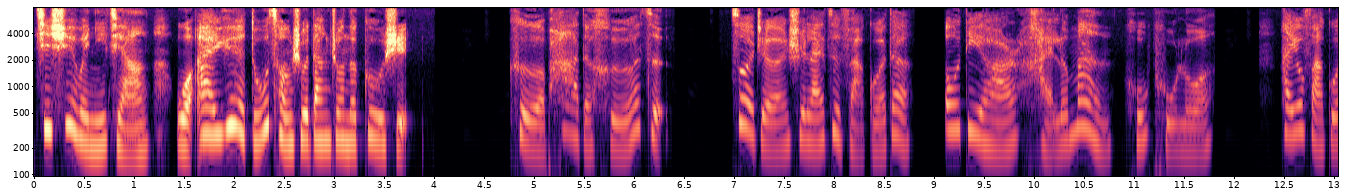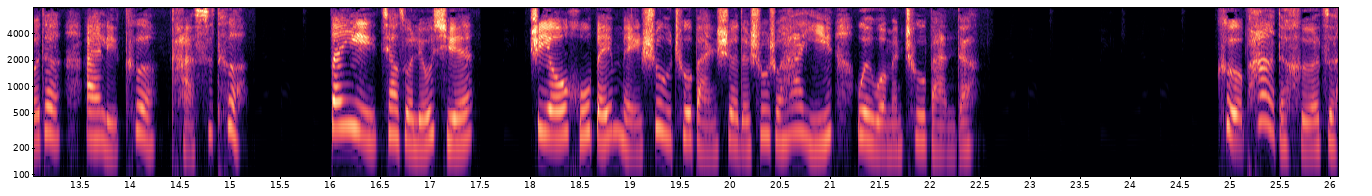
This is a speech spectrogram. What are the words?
继续为你讲《我爱阅读》丛书当中的故事。可怕的盒子，作者是来自法国的欧蒂尔·海勒曼·胡普罗，还有法国的埃里克·卡斯特，翻译叫做刘学。是由湖北美术出版社的叔叔阿姨为我们出版的。可怕的盒子。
